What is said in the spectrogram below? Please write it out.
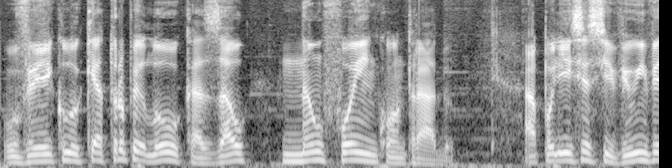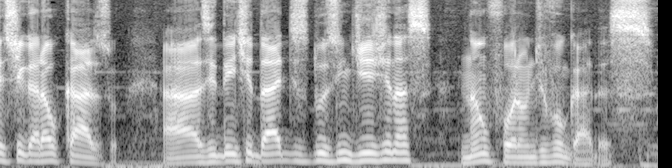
O veículo que atropelou o casal não foi encontrado. A Polícia Civil investigará o caso. As identidades dos indígenas não foram divulgadas.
